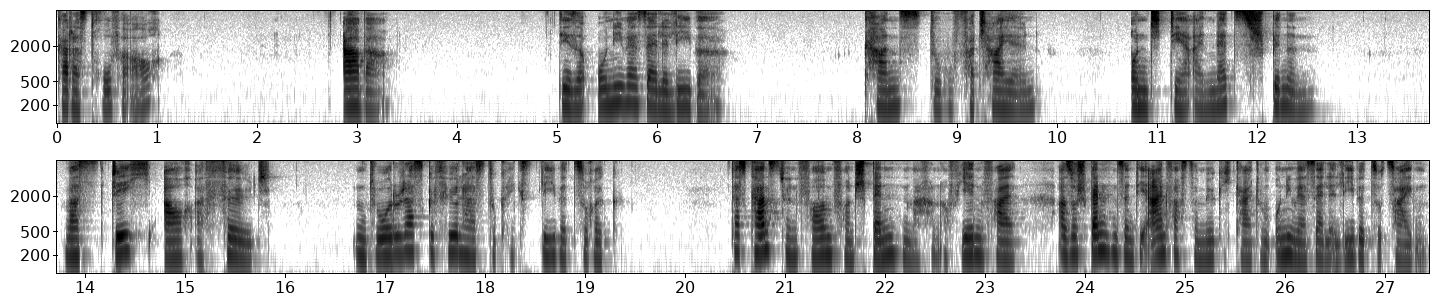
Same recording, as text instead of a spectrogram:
Katastrophe auch. Aber diese universelle Liebe kannst du verteilen und dir ein Netz spinnen, was dich auch erfüllt und wo du das Gefühl hast, du kriegst Liebe zurück. Das kannst du in Form von Spenden machen, auf jeden Fall. Also Spenden sind die einfachste Möglichkeit, um universelle Liebe zu zeigen.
